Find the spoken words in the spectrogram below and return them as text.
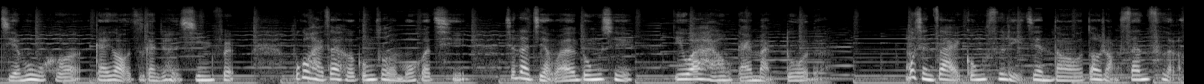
节目和改稿子，感觉很兴奋。不过还在和工作的磨合期，现在剪完的东西，DY 还要改蛮多的。目前在公司里见到道长三次了。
